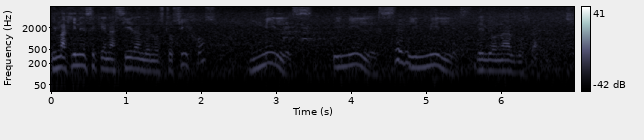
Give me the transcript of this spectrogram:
Imagínense que nacieran de nuestros hijos miles y miles y miles de Leonardo da Vinci.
